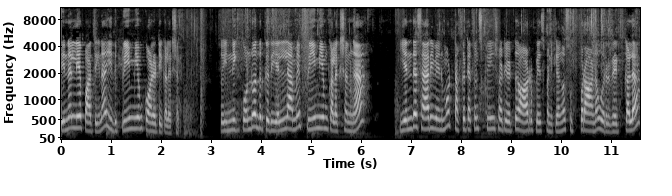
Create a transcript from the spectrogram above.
லினன்லேயே பார்த்தீங்கன்னா இது ப்ரீமியம் குவாலிட்டி கலெக்ஷன் ஸோ இன்றைக்கி கொண்டு வந்திருக்கிறது எல்லாமே ப்ரீமியம் கலெக்ஷனுங்க எந்த சாரீ வேணுமோ டக்கு டக்குன்னு ஸ்க்ரீன்ஷாட் எடுத்து ஆர்டர் ப்ளேஸ் பண்ணிக்கோங்க. சூப்பரான ஒரு ரெட் கலர்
